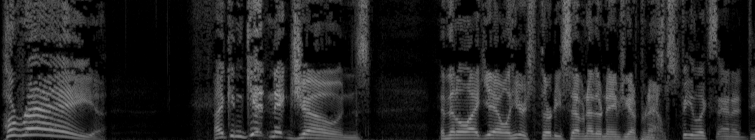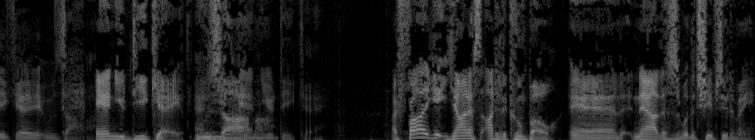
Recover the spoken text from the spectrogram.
hooray! I can get Nic Jones. And then I'm like, yeah, well, here's 37 other names you got to pronounce. Felix Anudike Uzomah. And Udike, And U- Uzomah. And UDK. I finally get Giannis Antetokounmpo, and now this is what the Chiefs do to me.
